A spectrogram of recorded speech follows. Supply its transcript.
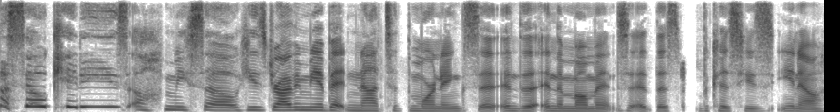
Miso kitties! Oh, Miso, he's driving me a bit nuts at the mornings uh, in the in the moments at this because he's you know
